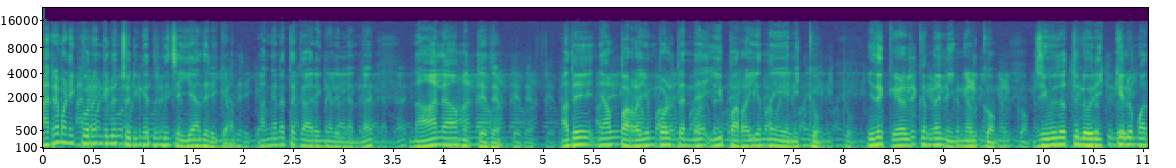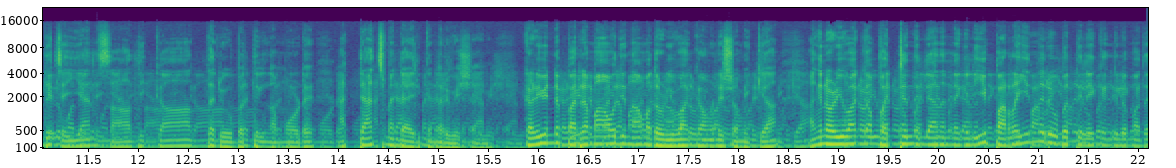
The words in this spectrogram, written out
അരമണിക്കൂറെങ്കിലും ചുരുങ്ങിയത് ചെയ്യാതിരിക്കണം. അങ്ങനത്തെ കാര്യങ്ങളിൽ നിന്ന് നാലാമത്തേത്. അത് ഞാൻ പറയുമ്പോൾ തന്നെ ഈ പറയുന്ന എനിക്കും ഇത് കേൾക്കുന്ന നിങ്ങൾക്കും ജീവിതത്തിൽ ഒരിക്കലും അത് ചെയ്യാൻ സാധിക്കാത്ത രൂപത്തിൽ നമ്മോട് അറ്റാച്ച്മെന്റ് ആയിരിക്കുന്ന ഒരു വിഷയമാണ്. കഴിവിന്റെ പരമാവധി നാം അത് ഒഴിവാക്കാൻ വേണ്ടി ശ്രമിക്കുക. അങ്ങനെ ഒഴിവാക്കാൻ പറ്റുന്നില്ല എന്നുണ്ടെങ്കിൽ ഈ പറയുന്ന രൂപത്തിലേക്കെങ്കിലും അത്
